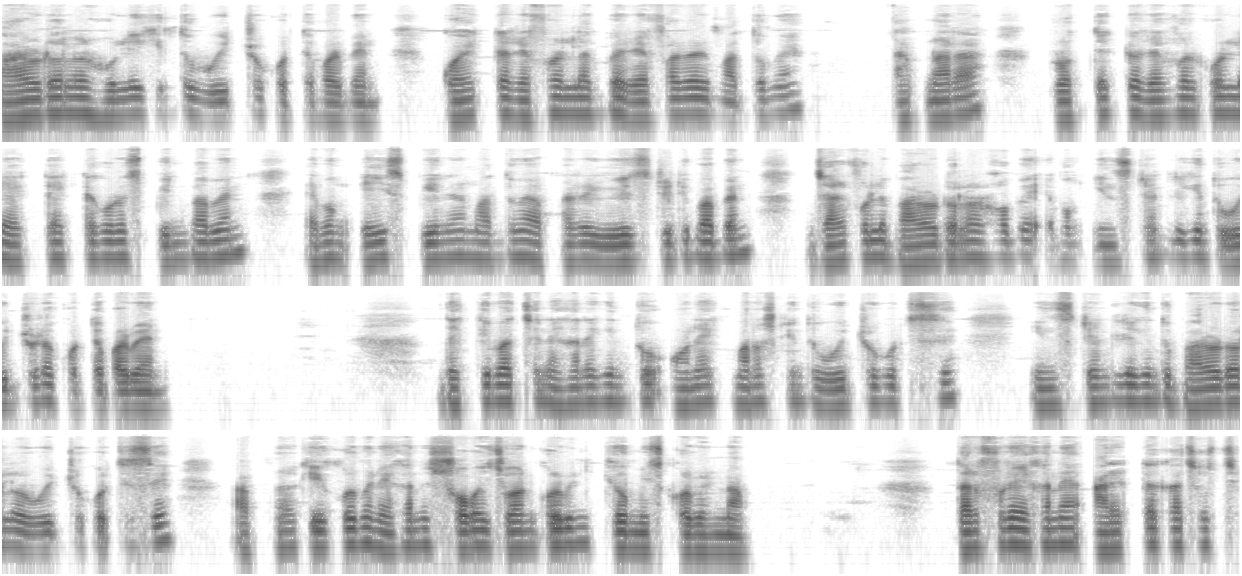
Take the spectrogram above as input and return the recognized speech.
বারো ডলার হলেই কিন্তু উইথড্র করতে পারবেন। কয়েকটা রেফার লাগবে। রেফারের মাধ্যমে আপনারা প্রত্যেকটা রেফার করলে একটা একটা করে স্পিন পাবেন এবং এই স্পিনের মাধ্যমে আপনারা ইউএসডিটি পাবেন, যার ফলে বারো ডলার হবে এবং ইনস্ট্যান্টলি কিন্তু উইথড্রটা করতে পারবেন। দেখতে পাচ্ছেন এখানে কিন্তু অনেক মানুষ কিন্তু উইথড্র করতেছে। ইনস্ট্যান্টলি কিন্তু বারো ডলার উইথড্র করতেছে। আপনারা কি করবেন? এখানে সবাই জয়েন করবেন, কেউ মিস করবেন না। তারপরে এখানে আরেকটা কাজ হচ্ছে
